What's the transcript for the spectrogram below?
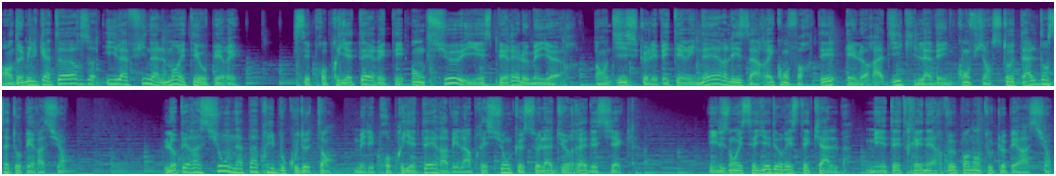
En 2014, il a finalement été opéré. Ses propriétaires étaient anxieux et espéraient le meilleur, tandis que les vétérinaires les a réconfortés et leur a dit qu'il avait une confiance totale dans cette opération. L'opération n'a pas pris beaucoup de temps, mais les propriétaires avaient l'impression que cela durerait des siècles. Ils ont essayé de rester calmes, mais étaient très nerveux pendant toute l'opération.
